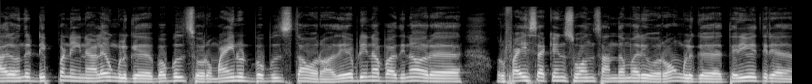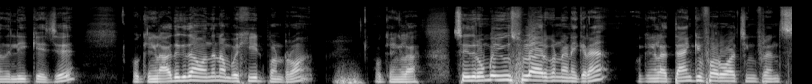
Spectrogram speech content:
அதில் வந்து டிப் பண்ணிங்கனாலே உங்களுக்கு பபுள்ஸ் வரும் மைனூட் பபுள்ஸ் தான் வரும். அது எப்படின்னா பார்த்தீங்கன்னா ஒரு ஒரு ஃபைவ் செகண்ட்ஸ் ஒன்ஸ் அந்த மாதிரி வரும். உங்களுக்கு தெரியவே தெரியாது அந்த லீக்கேஜ் ஓகேங்களா? அதுக்கு தான் வந்து நம்ம ஹீட் பண்ணுறோம் ஓகேங்களா? ஸோ இது ரொம்ப யூஸ்ஃபுல்லாக இருக்கும்னு நினைக்கிறேன். ஓகேங்களா? தேங்க்யூ ஃபார் வாட்சிங் ஃப்ரெண்ட்ஸ்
